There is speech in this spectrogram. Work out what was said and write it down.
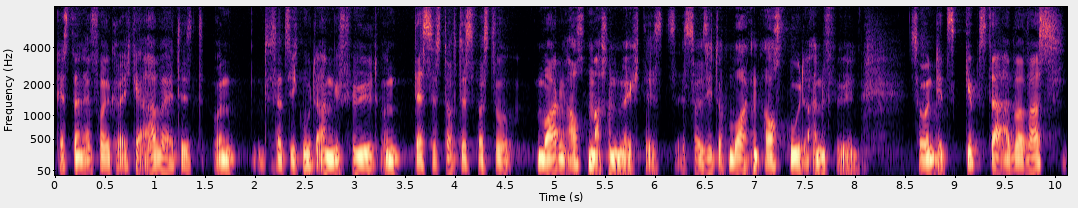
gestern erfolgreich gearbeitet und das hat sich gut angefühlt und das ist doch das, was du morgen auch machen möchtest. Es soll sich doch morgen auch gut anfühlen. So, und jetzt gibt's da aber was,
